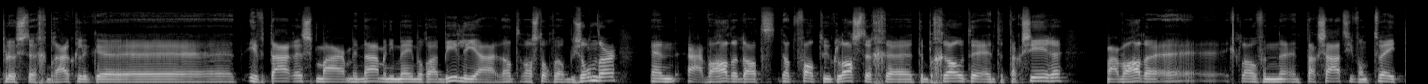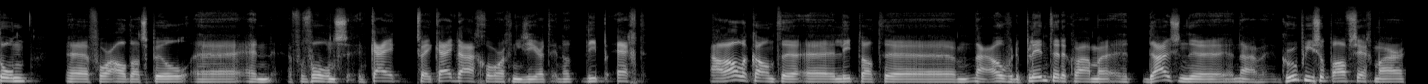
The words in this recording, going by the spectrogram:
Plus de gebruikelijke inventaris, maar met name die memorabilia, dat was toch wel bijzonder. En ja, we hadden dat, dat valt natuurlijk lastig eh, te begroten en te taxeren. Maar we hadden, eh, ik geloof, een, een taxatie van 2 ton eh, voor al dat spul. En vervolgens een kijk, twee kijkdagen georganiseerd. En dat liep echt aan alle kanten liep dat nou, over de plinten. Er kwamen duizenden nou, groupies op af, zeg maar.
